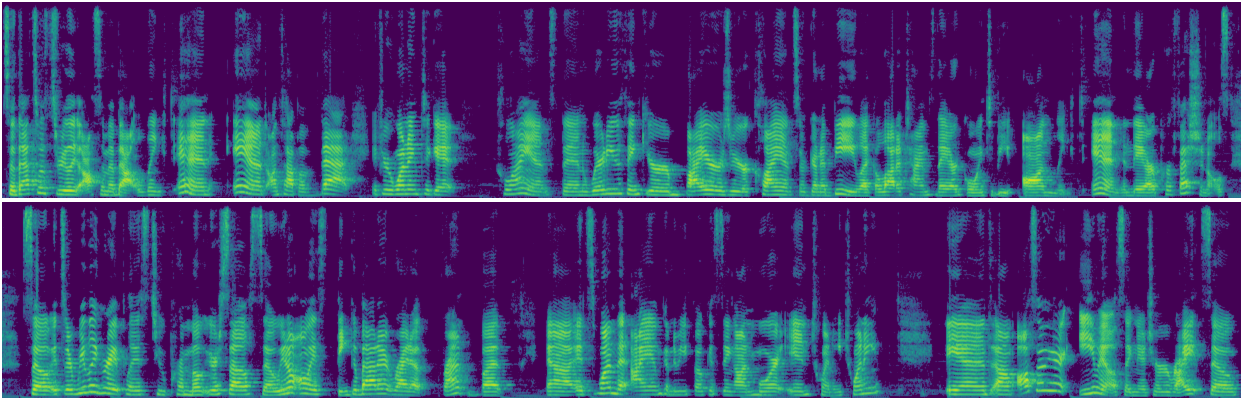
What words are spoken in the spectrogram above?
So that's what's really awesome about LinkedIn. And on top of that, if you're wanting to get clients, then where do you think your buyers or your clients are going to be? Like a lot of times they are going to be on LinkedIn and they are professionals. So it's a really great place to promote yourself. So we don't always think about it right up front, but uh, it's one that I am going to be focusing on more in 2020. And um, also your email signature, right? So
